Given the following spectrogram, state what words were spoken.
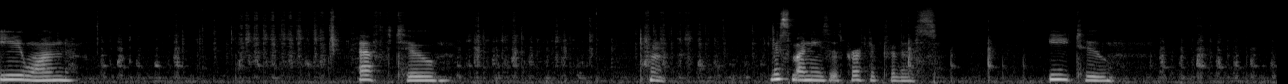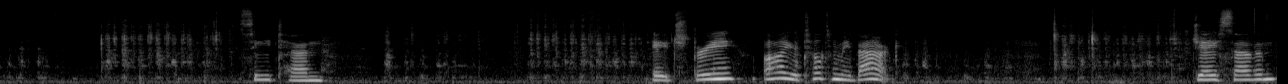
E1. F2. Hmm. Miss Monies is perfect for this. E2. C10. H3. Oh, you're tilting me back. J7.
